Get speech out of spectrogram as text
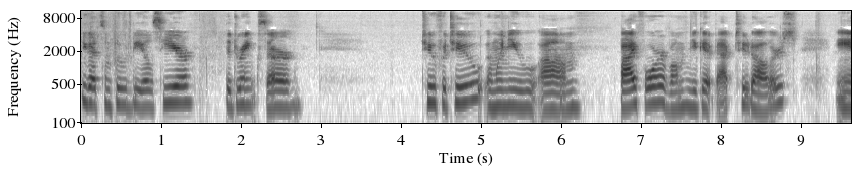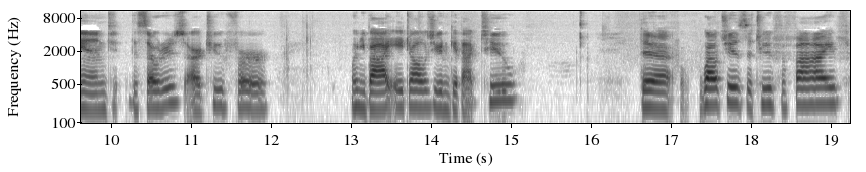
You got some food deals here. The drinks are two for two. And when you um, buy four of them, you get back $2. And the sodas are two for, when you buy $8, you're going to get back two. The Welch's are two for five.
